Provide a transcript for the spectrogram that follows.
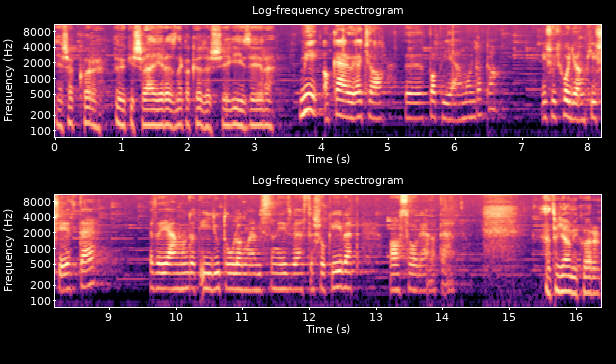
és akkor ők is ráéreznek a közösség ízére. Mi a Károly atya papi elmondata, és hogy hogyan kísérte ez a jelmondat így utólag már visszanézve ezt a sok évet a szolgálatát? Hát ugye amikor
